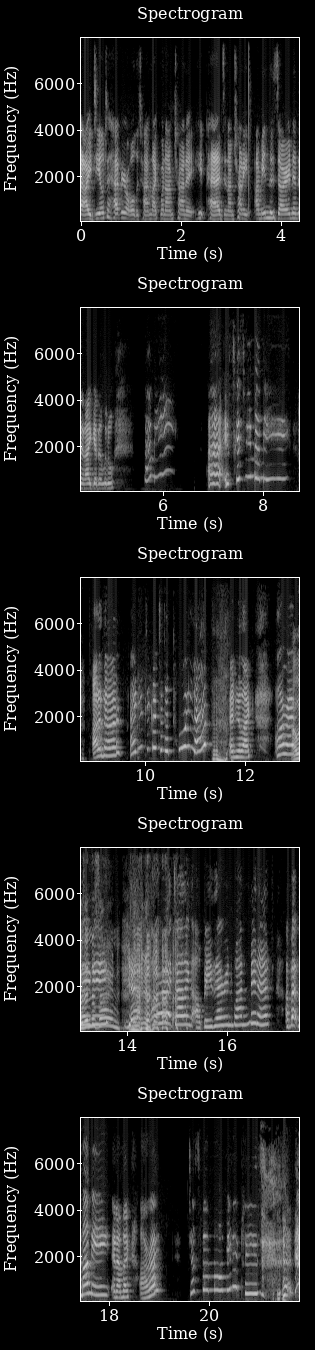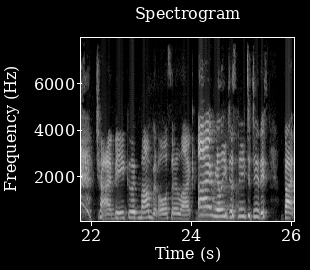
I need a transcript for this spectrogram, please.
ideal to have her all the time. Like when I'm trying to hit pads and I'm trying to, I'm in the zone, and then I get a little, mummy, uh, excuse me, mummy. I don't know. I need to go to the toilet. And you're like, all right, I was in the baby. zone. Yeah. all right, darling. I'll be there in one minute. Uh, but mummy, and I'm like, all right, just one more minute, please. Try and be a good mum, but also like, I really just need to do this. But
